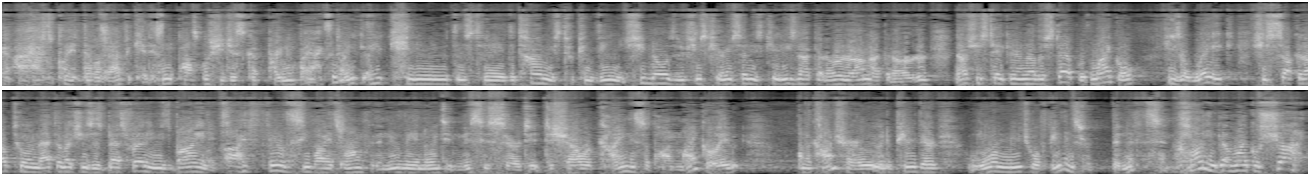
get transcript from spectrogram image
I have to play devil's advocate. Isn't it possible she just got pregnant by Are accident? you, are you kidding me with this today? The timing's too convenient. She knows that if she's carrying Sonny's kid, he's not going to hurt her. I'm not going to hurt her. Now she's taking another step with Michael. He's awake. She's sucking up to him, acting like she's his best friend, and he's buying it. I fail to see why it's wrong for the newly anointed Mrs. Sir to, to shower kindness upon Michael. It, on the contrary, it would appear their warm mutual feelings are beneficent. Claudia got Michael shot.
